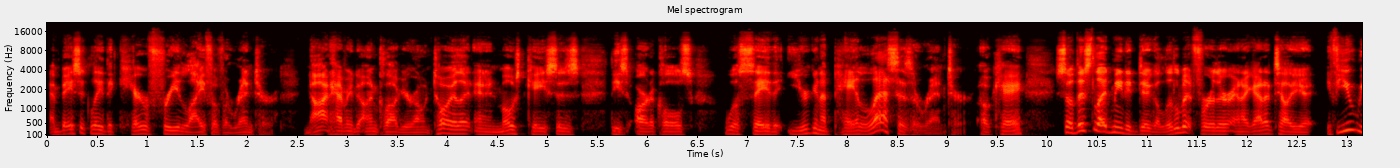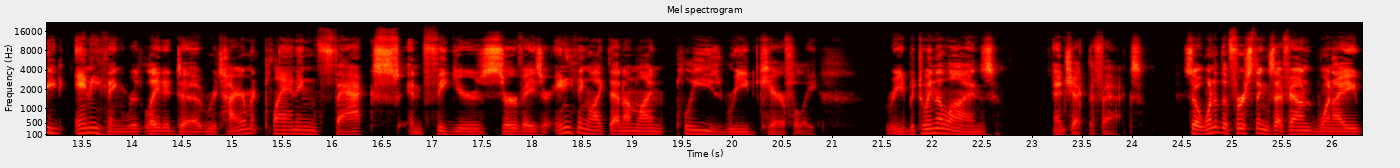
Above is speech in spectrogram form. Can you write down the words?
and basically the carefree life of a renter, not having to unclog your own toilet. And in most cases, these articles will say that you're going to pay less as a renter. Okay. So this led me to dig a little bit further. And I got to tell you, if you read anything related to retirement planning, facts and figures, surveys, or anything like that online, please read carefully. Read between the lines and check the facts. So, one of the first things I found when I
